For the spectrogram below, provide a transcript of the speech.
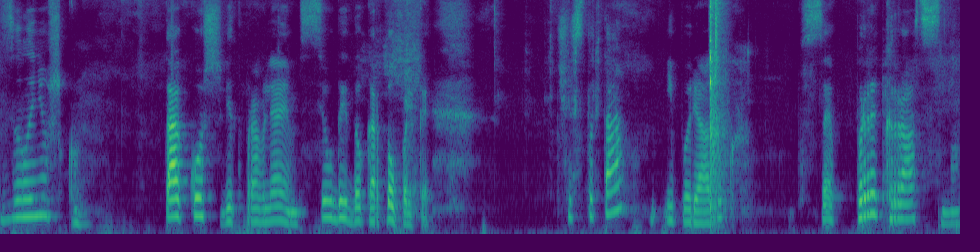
зеленюшку також відправляємо сюди до картопельки. Чистота і порядок. Все прекрасно,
